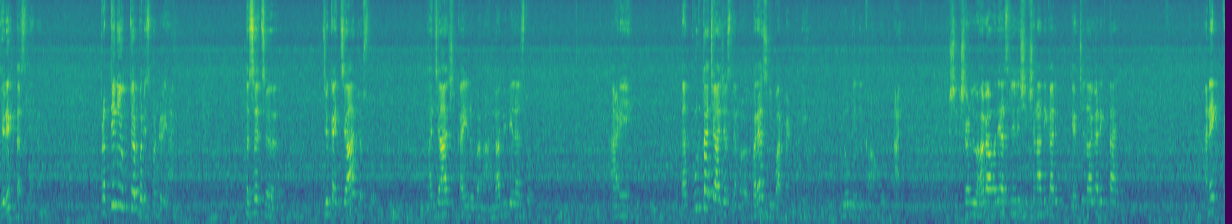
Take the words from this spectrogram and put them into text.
ही रिक्त असल्यानं प्रतिनियुक्तीवर बरीच मंडळी आहे तसंच जे काही चार्ज असतो हा चार्ज काही लोकांना हंगामी दिला असतो. आणि तात्पुरता चार्ज असल्यामुळं बऱ्याच डिपार्टमेंटमध्ये योग्य ते काम होत नाही. शिक्षण विभागामध्ये असलेले शिक्षणाधिकारी त्यांची जागा रिक्त आहे. अनेक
